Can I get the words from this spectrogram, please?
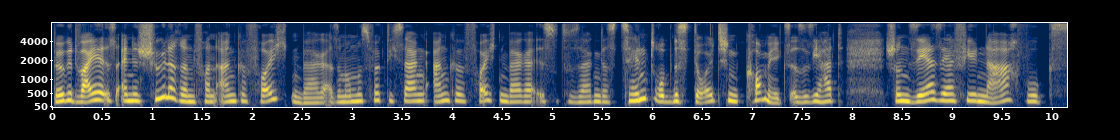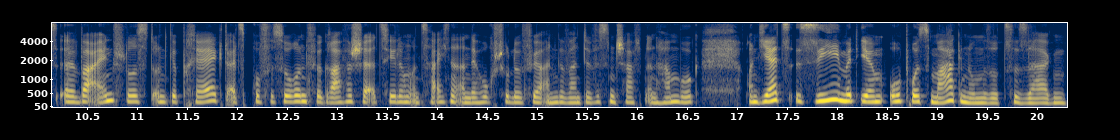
Birgit Weihe ist eine Schülerin von Anke Feuchtenberger. Also man muss wirklich sagen, Anke Feuchtenberger ist sozusagen das Zentrum des deutschen Comics. Also sie hat schon sehr, sehr viel Nachwuchs äh, beeinflusst und geprägt als Professorin für grafische Erzählung und Zeichnen an der Hochschule für angewandte Wissenschaften in Hamburg. Und jetzt ist sie mit ihrem Opus Magnum sozusagen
